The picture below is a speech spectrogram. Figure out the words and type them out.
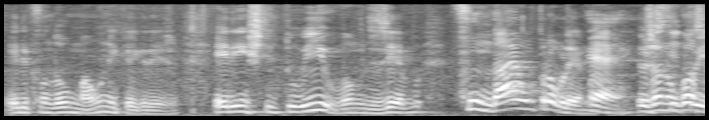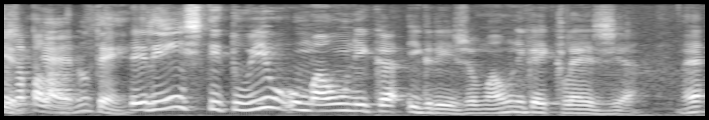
Ele fundou uma única igreja. Ele instituiu, vamos dizer, fundar é um problema. É, Eu já não gosto instituir. dessa palavra. É, não tem. Ele instituiu uma única igreja, uma única eclésia, né?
